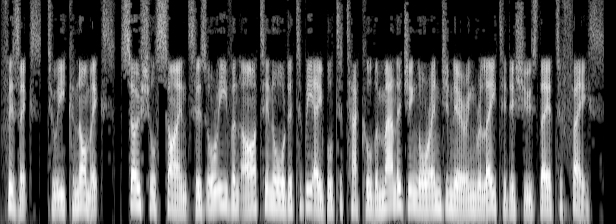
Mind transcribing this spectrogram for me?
physics, to economics, social sciences or even art in order to be able to tackle the managing or engineering-related issues they are to face.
